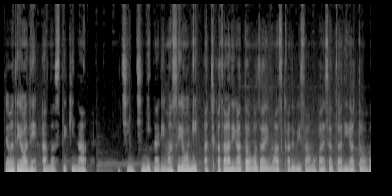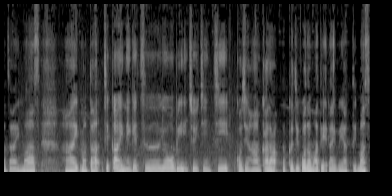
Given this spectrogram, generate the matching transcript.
ではではね、あの素敵な一日になりますように。あちかさんありがとうございます。カルビさんもご挨拶ありがとうございます。はい。また次回ね、月曜日11日5時半から6時頃までライブやっています。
